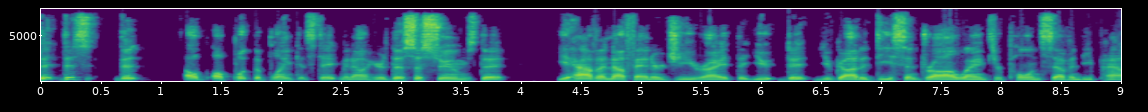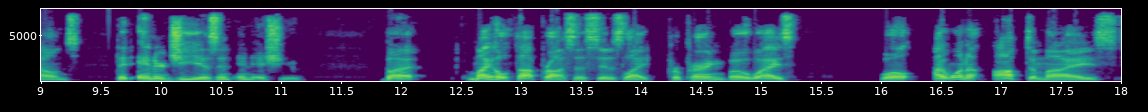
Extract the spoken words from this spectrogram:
this that I'll I'll put the blanket statement out here. This assumes that you have enough energy, right? That you that you've got a decent draw length, you're pulling 70 pounds, that energy isn't an issue. But my whole thought process is like preparing bow wise. Well, I want to optimize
